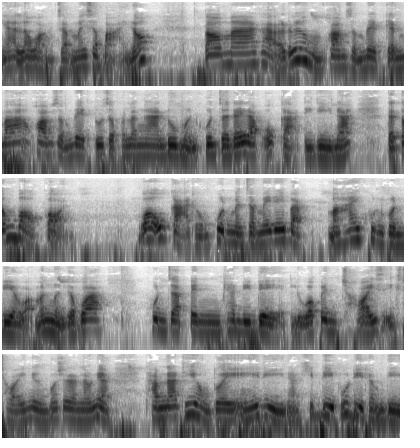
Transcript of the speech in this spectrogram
เงี้ยระวังจะไม่สบายเนาะต่อมาค่ะ เรื่องของความสำเร็จกันบ้าง ความสำเร็จดูจากพลังงานดูเหมือนคุณจะได้รับโอกาสดีๆนะ แต่ต้องบอกก่อนว่าโอกาสของคุณมันจะไม่ได้แบบมาให้คุณคนเดียวอะ่ะมันเหมือนกับว่า คุณจะเป็นแคนดิเดตหรือว่าเป็นช้อยส์อีกช้อยหนึ่งเพราะฉะนั้นแล้วเนี่ยทำหน้าที่ของตัวเองให้ดีนะคิดดีพูดดีทำดี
